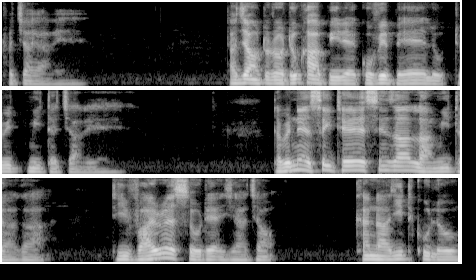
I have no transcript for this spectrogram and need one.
ထွက်ကြရတယ်။ ဒါကြောင့်တော်တော်ဒုက္ခပေးတဲ့ကိုဗစ်ပဲလို့တွေးမိတတ်ကြတယ်။ဒါပေမဲ့စိတ်ထဲစဉ်းစားလာမိတာကဒီ virus ဆိုတဲ့အရာကြောင့်ခန္ဓာကြီးတစ်ခုလုံး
